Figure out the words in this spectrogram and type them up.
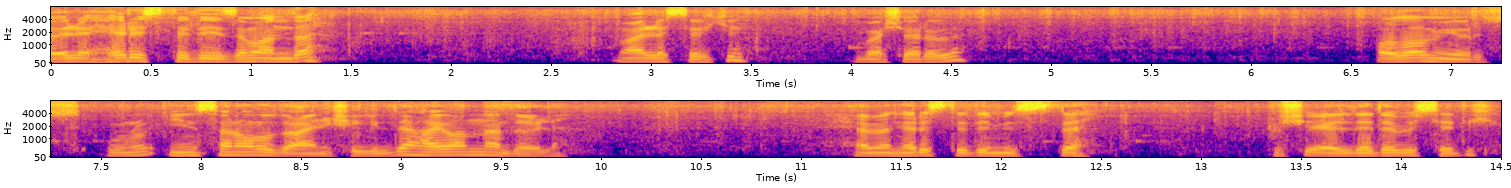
Öyle her istediği zaman da maalesef ki başarılı olamıyoruz. Bunu insanoğlu da aynı şekilde, hayvanlar da öyle. Hemen her istediğimizde bir şey elde edebilseydik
